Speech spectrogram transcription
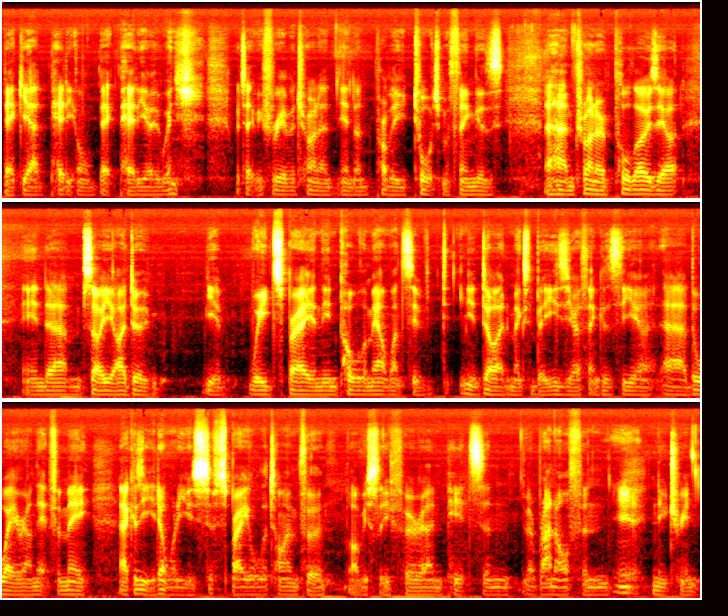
backyard patio or back patio, which would take me forever trying to, and I'd probably torch my fingers um, trying to pull those out. And um, so yeah, I do yeah weed spray and then pull them out once they've you know, died. It makes it a bit easier, I think, is the uh, uh, the way around that for me. Because you don't want to use spray all the time for obviously for um, pets and runoff and Yeah. nutrient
